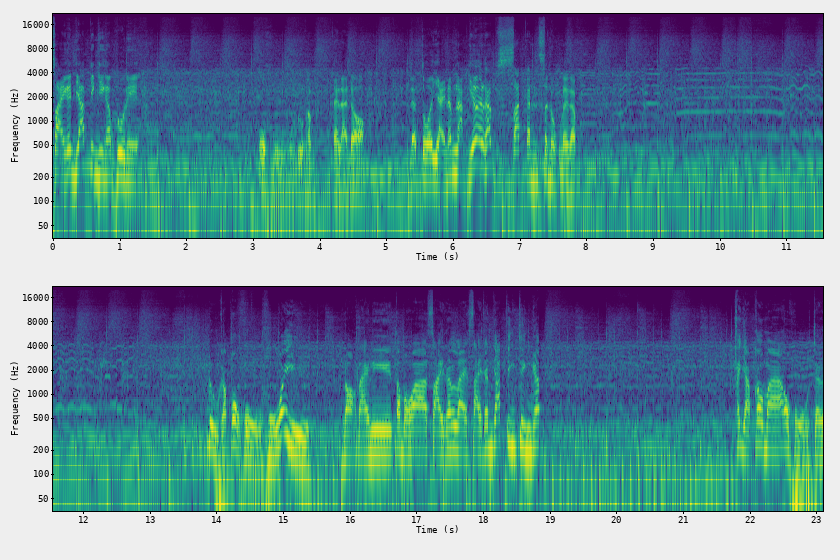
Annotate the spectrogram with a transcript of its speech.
ใส่กันยับจริง ๆ ครับคู่นี้ โอ้โห ดูครับ แต่ละดอก แล้วตัวใหญ่น้ำหนักเยอะครับ ซัดกันสนุกเลยครับ ดูครับ โอ้โหโหยนอกในนี่ต้องบอกว่าใส่กันแหลกใส่กันยับจริง ๆ ครับ ขยับเข้ามา โอ้โห เจอ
